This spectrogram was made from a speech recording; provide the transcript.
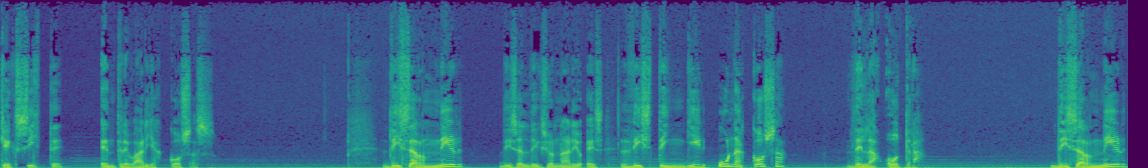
que existe entre varias cosas. Discernir, dice el diccionario, es distinguir una cosa de la otra. Discernir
